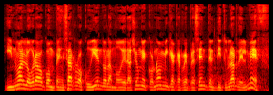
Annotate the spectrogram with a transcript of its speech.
y no ha logrado compensarlo acudiendo a la moderación económica que representa el titular del MEF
